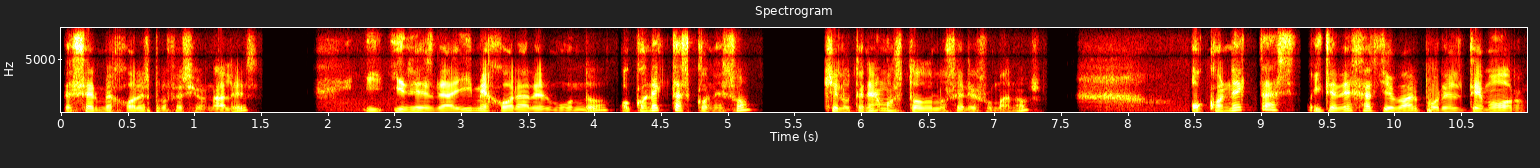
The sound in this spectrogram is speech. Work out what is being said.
de ser mejores profesionales, y, y desde ahí mejorar el mundo, o conectas con eso, que lo tenemos todos los seres humanos, o conectas y te dejas llevar por el temor,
